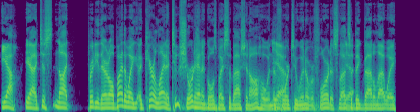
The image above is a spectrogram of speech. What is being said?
Yeah, yeah, just not pretty there at all. By the way, uh, Carolina, two shorthanded goals by Sebastian Aho in their Yeah. 4 2 win over Florida. So that's Yeah. a big battle that way.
